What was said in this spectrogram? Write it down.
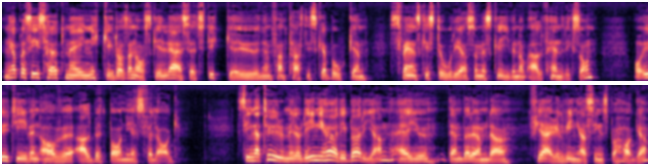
Ni har precis hört mig, Nicke Grozanowski, läsa ett stycke ur den fantastiska boken Svensk historia som är skriven av Alf Henriksson och utgiven av Albert Bonniers förlag. Signaturmelodin ni hörde i början är ju den berömda Fjäril vingar syns på Haga,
